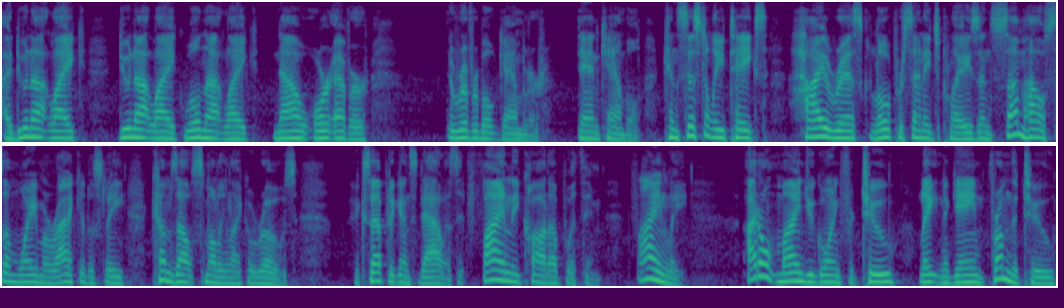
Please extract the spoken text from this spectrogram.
I do not like, do not like, will not like now or ever the riverboat gambler, Dan Campbell, consistently takes high risk, low percentage plays and somehow, some way, miraculously comes out smelling like a rose. Except against Dallas. It finally caught up with him. Finally. I don't mind you going for two late in the game from the two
